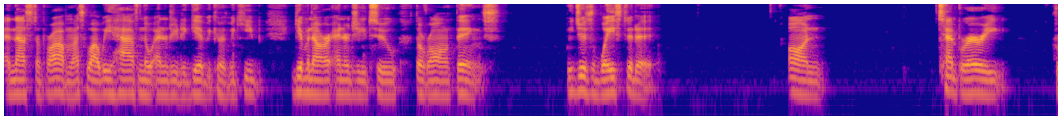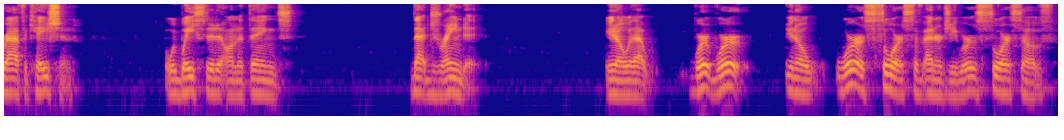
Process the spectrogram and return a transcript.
And that's the problem. That's why we have no energy to give because we keep giving our energy to the wrong things. We just wasted it on temporary gratification. We wasted it on the things that drained it. You know, that we're we're you know, we're a source of energy. We're a source of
